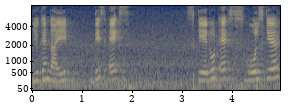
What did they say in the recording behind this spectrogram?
you can write this x square root x whole square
